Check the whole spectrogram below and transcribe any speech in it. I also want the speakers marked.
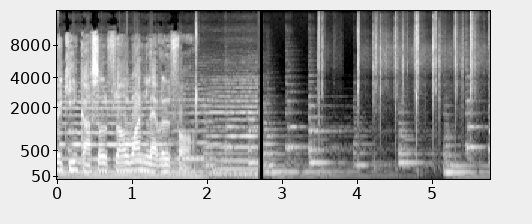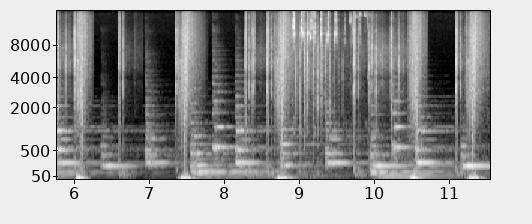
Speaker 1: Tricky Castle Floor 1 Level 4
Speaker 2: you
